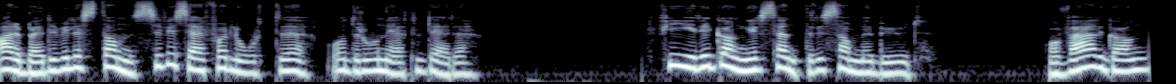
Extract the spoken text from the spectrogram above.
Arbeidet ville stanse hvis jeg forlot det og dro ned til dere. Fire ganger sendte de samme bud, og hver gang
